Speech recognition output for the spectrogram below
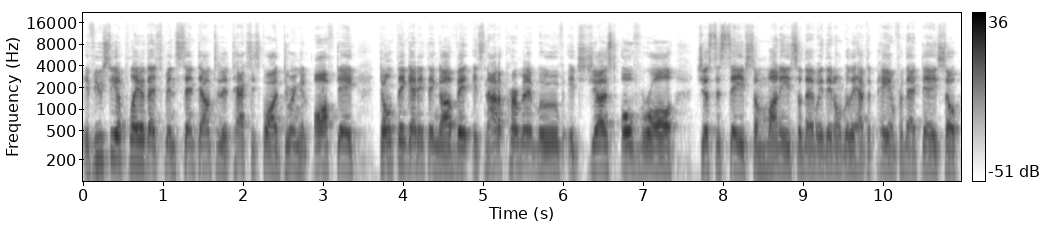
if you see a player that's been sent down to the taxi squad during an off day, don't think anything of it. It's not a permanent move. It's just overall just to save some money so that way they don't really have to pay him for that day. So,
